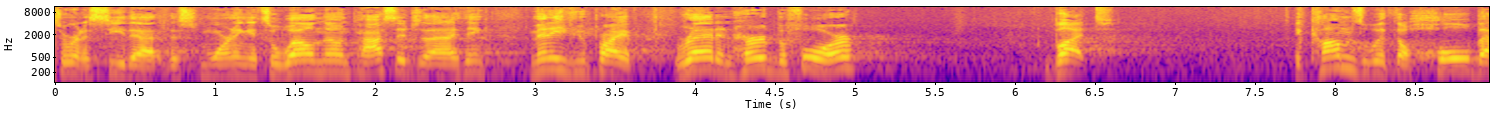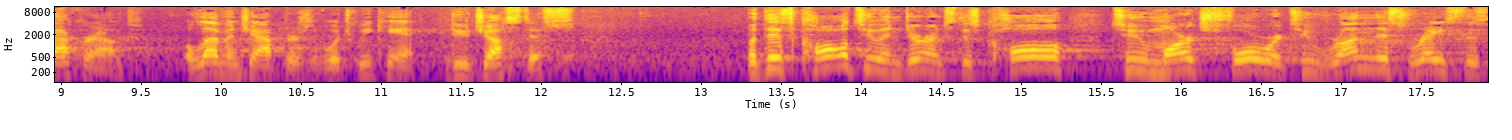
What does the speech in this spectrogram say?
So we're going to see that this morning. It's a well known passage that I think many of you probably have read and heard before, but it comes with a whole background 11 chapters of which we can't do justice. But this call to endurance, this call to march forward, to run this race, this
